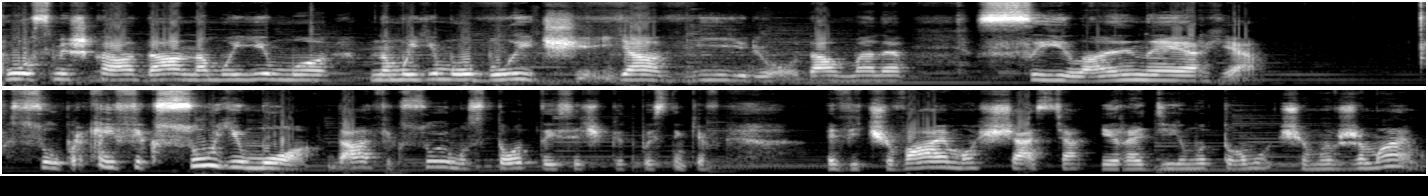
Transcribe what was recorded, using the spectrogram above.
Посмішка да, на, моїм, на моєму обличчі. Я вірю, да, в мене сила, енергія. Супер. І фіксуємо, да, фіксуємо 100 тисяч підписників. Відчуваємо щастя і радіємо тому, що ми вже маємо.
